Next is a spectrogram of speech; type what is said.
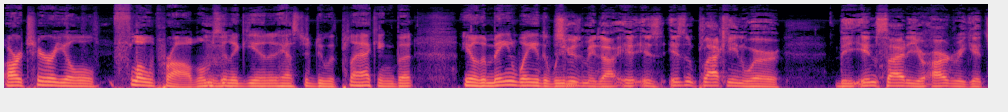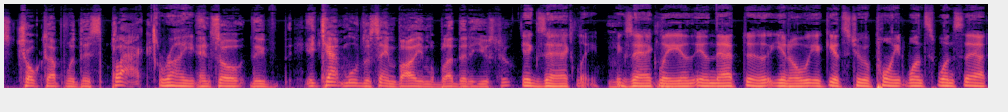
arterial flow problems, and again, it has to do with plaquing. But you know, the main way that we Excuse me, Doc. Is isn't plaquing where the inside of your artery gets choked up with this plaque, Right. And so the it can't move the same volume of blood that it used to. Exactly, exactly, and, and that uh, you know it gets to a point once once that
